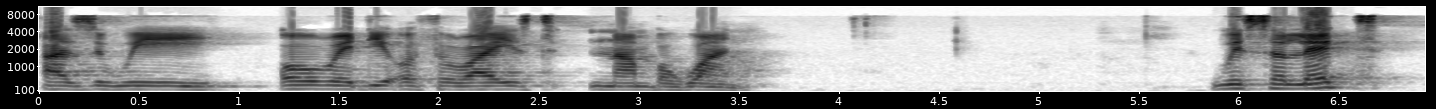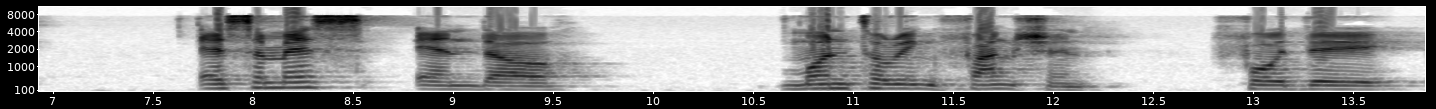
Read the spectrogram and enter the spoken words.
as we already authorized number 1. We select SMS and uh, monitoring function for the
